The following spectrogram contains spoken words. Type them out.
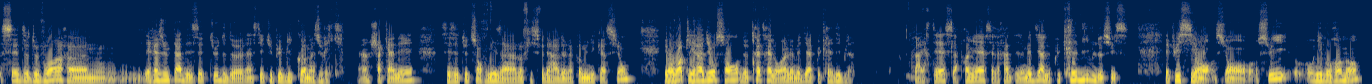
c'est de, de, voir euh, les résultats des études de l'Institut Publicom à Zurich. Hein. chaque année, ces études sont remises à l'Office fédéral de la communication et on voit que les radios sont de très très loin le média le plus crédible. La RTS, la première, c'est le, média le plus crédible de Suisse. Et puis si on, si on suit au niveau roman,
